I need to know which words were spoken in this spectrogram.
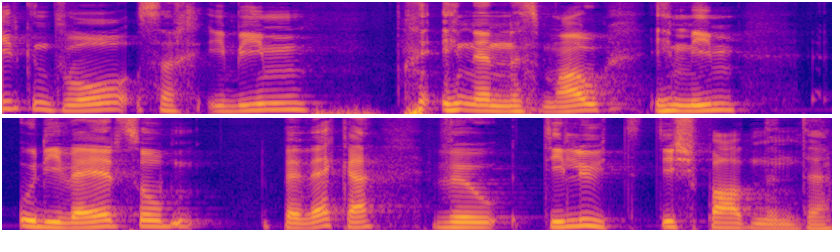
irgendwo sich in meinem, ich nenne es mal, in meinem Universum bewegen, weil die Leute, die Spannenden.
